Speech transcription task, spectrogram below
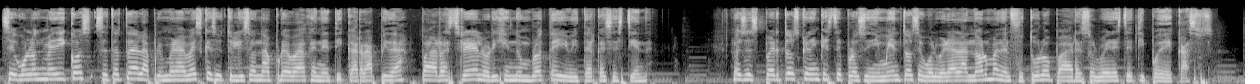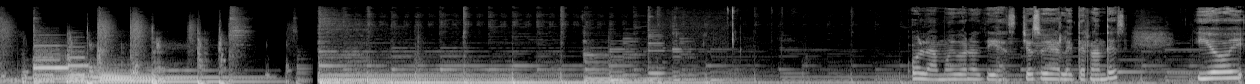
Según los médicos, se trata de la primera vez que se utiliza una prueba genética rápida para rastrear el origen de un brote y evitar que se extienda. Los expertos creen que este procedimiento se volverá la norma en el futuro para resolver este tipo de casos. Muy buenos días. Yo soy Arlette Hernández y hoy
